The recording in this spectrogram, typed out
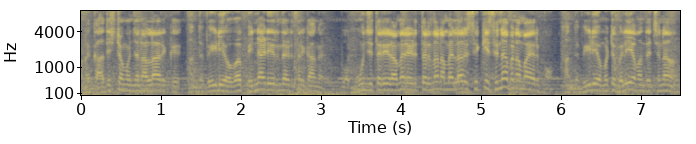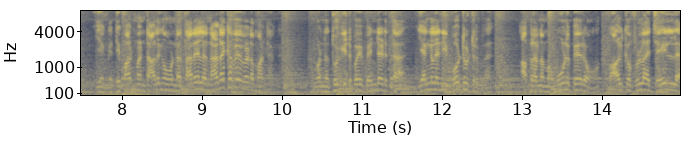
உனக்கு அதிர்ஷ்டம் கொஞ்சம் நல்லா இருக்கு. அந்த வீடியோவை பின்னாடி இருந்து எடுத்திருக்காங்க. உன் மூஞ்சி தெரியற மாதிரி எடுத்திருந்தா நம்ம எல்லாரும் சிக்கி சின்ன பின்னமா இருப்போம். அந்த வீடியோ மட்டும் வெளியே வந்துச்சுன்னா எங்க டிபார்ட்மெண்ட் ஆளுங்க உன்னை தரையில நடக்கவே விட மாட்டாங்க. உன்னை தூக்கிட்டு போய் பெண்ட் எடுத்தா எங்களை நீ போட்டு விட்டுருப்ப. அப்புறம் நம்ம மூணு பேரும் வாழ்க்கை ஃபுல்லா ஜெயில்ல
